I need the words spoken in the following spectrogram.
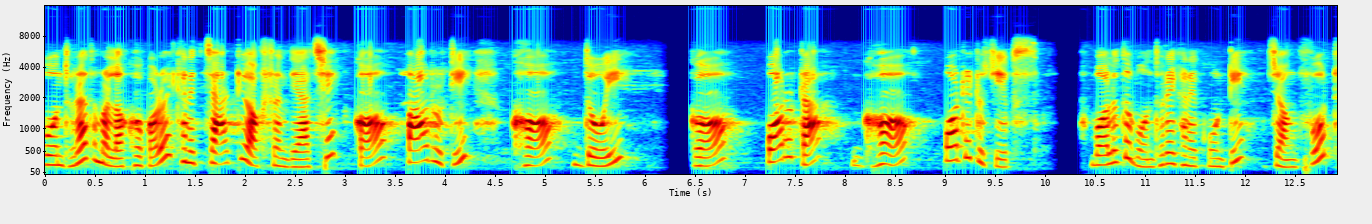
বন্ধুরা, তোমরা লক্ষ্য করো, এখানে চারটি অপশন দেওয়া আছে। ক, পাউরুটি, খ, দই, গ, পরোটা, ঘ, পটেটো চিপস। বলো তো বন্ধুরা, এখানে কোনটি? Junk food.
